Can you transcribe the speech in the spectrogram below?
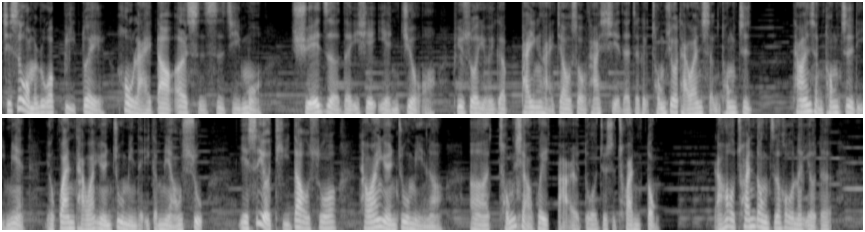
其实我们如果比对后来到二十世纪末。学者的一些研究哦，譬如说有一个潘英海教授，他写的这个重修台湾省通志，台湾省通志里面有关台湾原住民的一个描述，也是有提到说，台湾原住民哦，呃，从小会把耳朵就是穿洞，然后穿洞之后呢，有的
